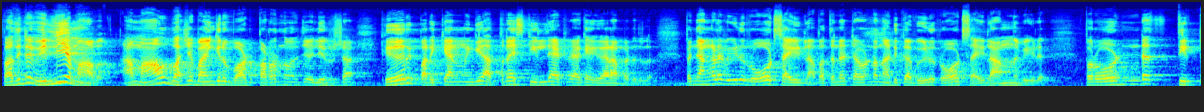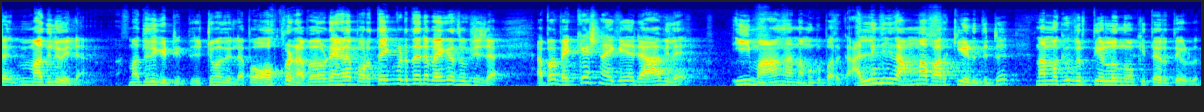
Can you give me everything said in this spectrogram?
അപ്പം അതിന്റെ വലിയ മാവ് ആ മാവ് പക്ഷേ ഭയങ്കര പടർന്നു വന്നിട്ട് വലിയ വൃക്ഷ. കയറി പറിക്കാണെങ്കിൽ അത്രയും സ്കില്ലായിട്ടൊക്കെ കയറാൻ പറ്റത്തുള്ളൂ. അപ്പം ഞങ്ങളുടെ വീട് റോഡ് സൈഡിലാണ് പത്തനംതിട്ട ടൗണിന്റെ നടുക്ക വീട് റോഡ് സൈഡിലാണ് വീട്. അപ്പോൾ റോഡിന്റെ തിട്ട് മതിലുമില്ല മതിൽ കിട്ടിയിട്ട് ചുറ്റുമതിലില്ല. അപ്പോൾ ഓപ്പൺ അപ്പോൾ അതുകൊണ്ട് ഞങ്ങളെ പുറത്തേക്ക് വിടുന്നതിനെ ഭയങ്കര സൂക്ഷിച്ചാൽ അപ്പോൾ വെക്കേഷൻ ആയി കഴിഞ്ഞാൽ രാവിലെ ഈ മാങ്ങ നമുക്ക് പറക്കാം. അല്ലെങ്കിൽ ഇത് അമ്മ പറക്കി എടുത്തിട്ട് നമുക്ക് വൃത്തിയുള്ളത് നോക്കി തരത്തേ ഉള്ളൂ.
